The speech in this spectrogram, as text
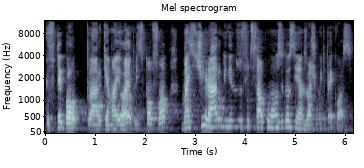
que o futebol, claro que é maior, é o principal foco, mas tirar o menino do futsal com 11, 12 anos. Eu acho muito precoce.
